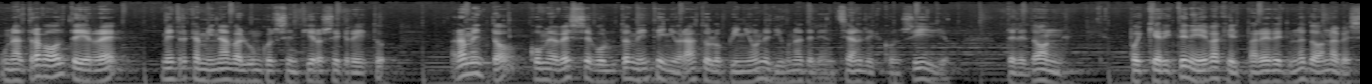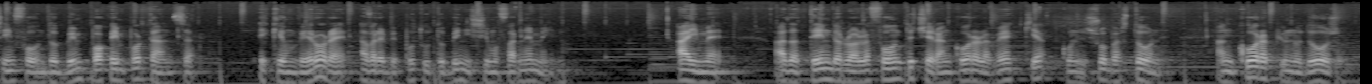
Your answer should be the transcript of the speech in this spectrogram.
Un'altra volta il re, mentre camminava lungo il sentiero segreto, rammentò come avesse volutamente ignorato l'opinione di una delle anziane del consiglio, delle donne, poiché riteneva che il parere di una donna avesse in fondo ben poca importanza e che un vero re avrebbe potuto benissimo farne a meno. Ahimè, ad attenderlo alla fonte c'era ancora la vecchia con il suo bastone, ancora più nodoso,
